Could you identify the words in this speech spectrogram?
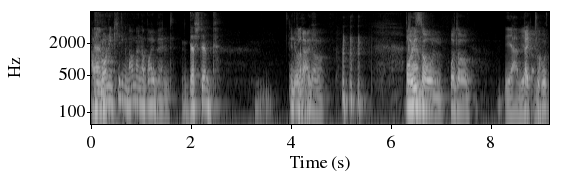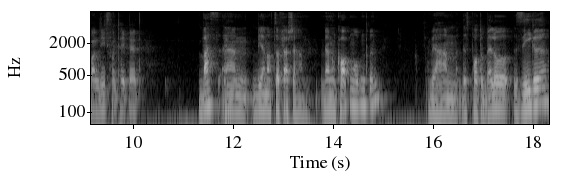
Aber Ähm, Ronnie Keating war mal in einer Boyband. Das stimmt. In irgendeiner. Boyzone oder Ja, wie Back to. Good war ein Lied von Take That. Was ähm, wir noch zur Flasche haben. Wir haben einen Korken oben drin. Wir haben das Portobello-Siegel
